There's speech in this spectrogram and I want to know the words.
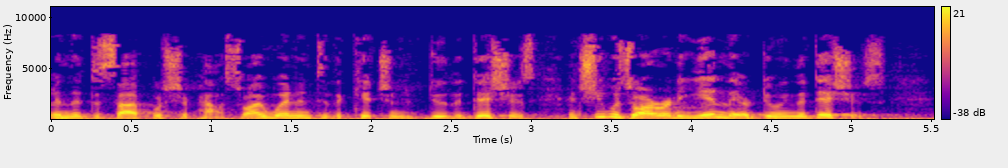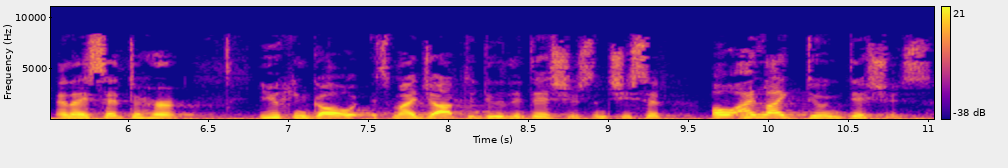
in the discipleship house. So I went into the kitchen to do the dishes and she was already in there doing the dishes. And I said to her, you can go, it's my job to do the dishes. And she said, oh, I like doing dishes.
